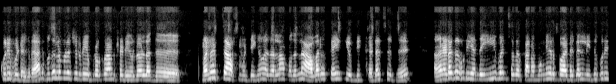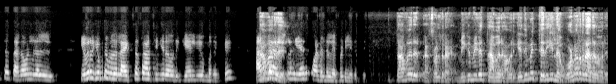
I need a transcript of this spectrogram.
குறிப்பிட்டுக்கிறார். முதலமைச்சருடைய ப்ரோக்ராம் ஷெடியூலோ அல்லது மினிட்ஸ் ஆஃப் மீட்டிங்கோ அதெல்லாம் முதல்ல அவர் கைக்கு எப்படி கிடைச்சது? அங்க நடக்கக்கூடிய அந்த ஈவெண்ட்ஸ் அதற்கான முன்னேற்பாடுகள் இது குறித்த தகவல்கள் இவருக்கு எப்படி முதல்ல எக்ஸஸ் ஆச்சுங்கிற ஒரு கேள்வியும் இருக்கு. தவறு. ஏற்பாடுகள் எப்படி இருக்கு? தவறு சொல்றேன். மிக மிக தவறு. அவருக்கு எதுவுமே தெரியல. வளர்றாரு அவரு.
